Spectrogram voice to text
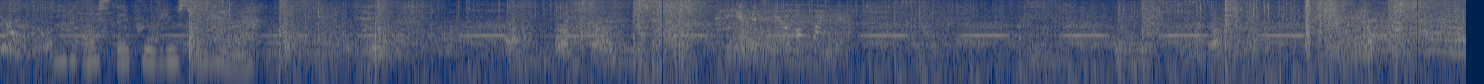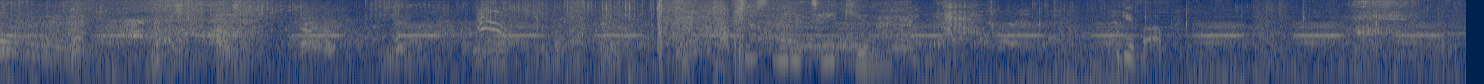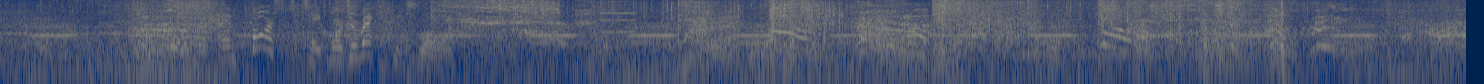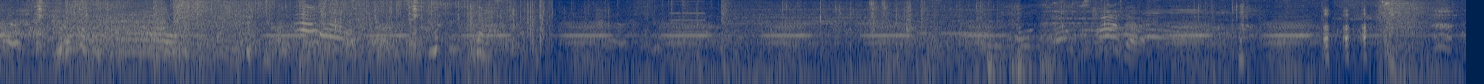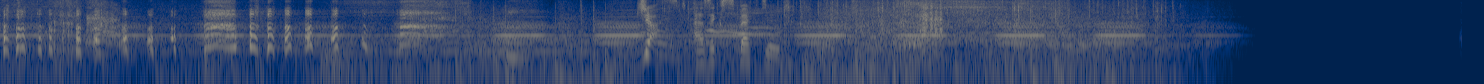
But at least they prove useful here. Just let it take you. Take more direct control. Just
